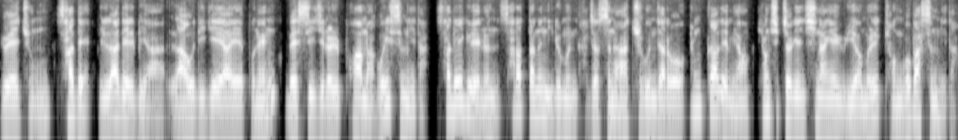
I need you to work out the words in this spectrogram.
교회 중 4대 빌라델비아, 라우디게아에 보낸 메시지를 포함하고 있습니다. 4대 교회는 살았다는 이름은 가졌으나 죽은 자로 평가되며 형식적인 신앙의 위험을 경고받습니다.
